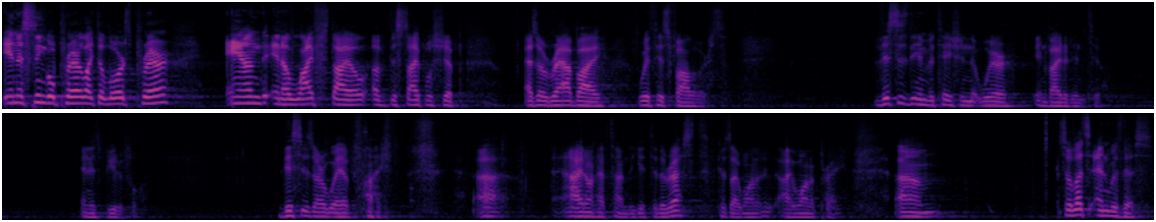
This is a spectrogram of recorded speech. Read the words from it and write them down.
in a single prayer like the Lord's Prayer and in a lifestyle of discipleship as a rabbi with his followers. This is the invitation that we're invited into, and it's beautiful. This is our way of life. Uh, I don't have time to get to the rest because I want to I want to pray. Um, so let's end with this.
